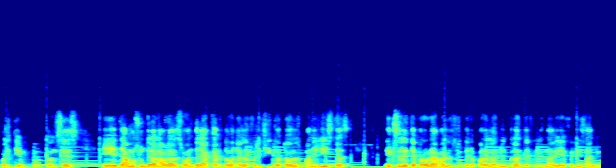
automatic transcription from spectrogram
fue el tiempo. Entonces, eh, damos un gran abrazo a Andrea Cardona, los felicito a todos los panelistas. Excelente programa, los espero para el año entrante. Feliz Navidad y feliz año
